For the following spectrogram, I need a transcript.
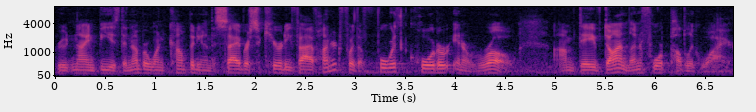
Root9B is the number one company on the Cybersecurity 500 for the fourth quarter in a row. I'm Dave Donlin for Public Wire.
